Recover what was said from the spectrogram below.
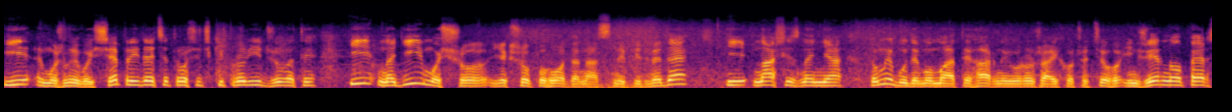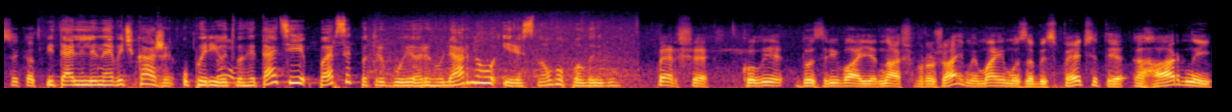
І, можливо, ще прийдеться трошечки проріджувати. І надіємося, що якщо погода нас не підведе і наші знання, то ми будемо мати гарний урожай хоч цього інжирного персика. Віталій Ліневич каже, у період вегетації персик потребує регулярного і рясного поливу. Перше, коли дозріває наш врожай, ми маємо забезпечити гарний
